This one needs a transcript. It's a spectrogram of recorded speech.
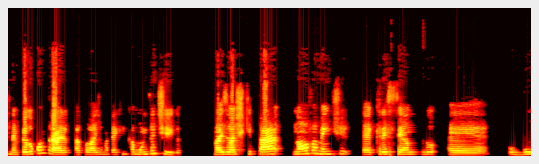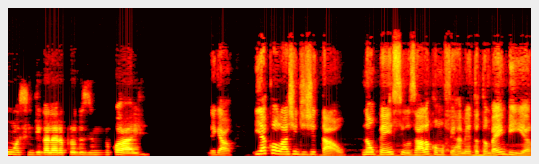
né? Pelo contrário, a colagem é uma técnica muito antiga. Mas eu acho que está novamente é, crescendo é, o boom assim, de galera produzindo colagem. Legal. E a colagem digital? Não pense em usá-la como ferramenta também, Bia?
